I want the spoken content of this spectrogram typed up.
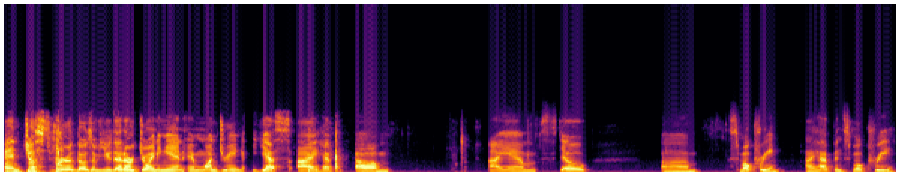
And just for those of you that are joining in and wondering, yes, I have, um, I am still um, smoke free. I have been smoke free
